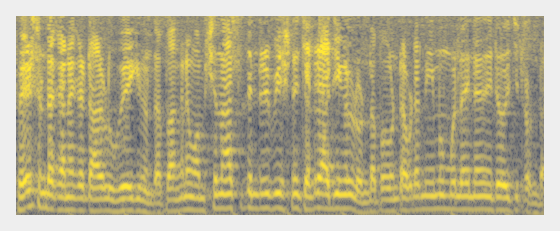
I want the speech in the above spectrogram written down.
പേഴ്സ് ഉണ്ടാക്കാനൊക്കെ ആളുകൾ ഉപയോഗിക്കുന്നുണ്ട്. അപ്പോൾ അങ്ങനെ വംശനാശത്തിന്റെ ഒരു ഭീഷണി ചില രാജ്യങ്ങളിലുണ്ട്. അപ്പോൾ അതുകൊണ്ട് അവിടെ നിയമം മൂലം ഇതിനെ നിരോധിച്ചിട്ടുണ്ട്.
